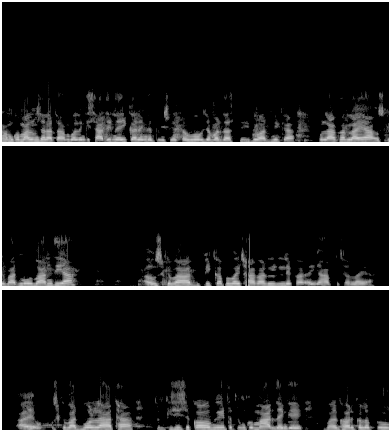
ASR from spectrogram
हमको मालूम चला था हम बोले कि शादी नहीं करेंगे तुमसे। तो वो ज़बरदस्ती दो आदमी का बुला कर लाया उसके बाद मुँह बाँध दिया। और उसके बाद पिकअप बैठा कर लेकर यहाँ पे चला आया आए उसके बाद बोल रहा था तुम किसी से कहोगी तो तुमको मार देंगे। तुम्हारे घर के लोग को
